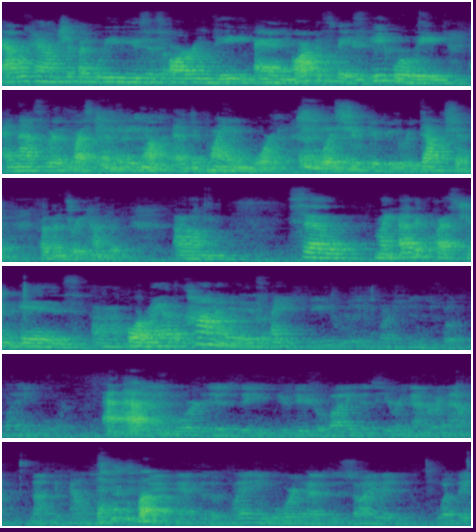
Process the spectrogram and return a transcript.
our township, I believe, uses R and D and office space equally, and that's where the question came up at the planning board, was should there be a reduction from the three hundred? Um, so, my other question is, uh, or my other comment is, I, These are really questions for the planning board. uh, The uh, planning board is the judicial body that's hearing that right now, not the council. Well- After the planning board has decided what they,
